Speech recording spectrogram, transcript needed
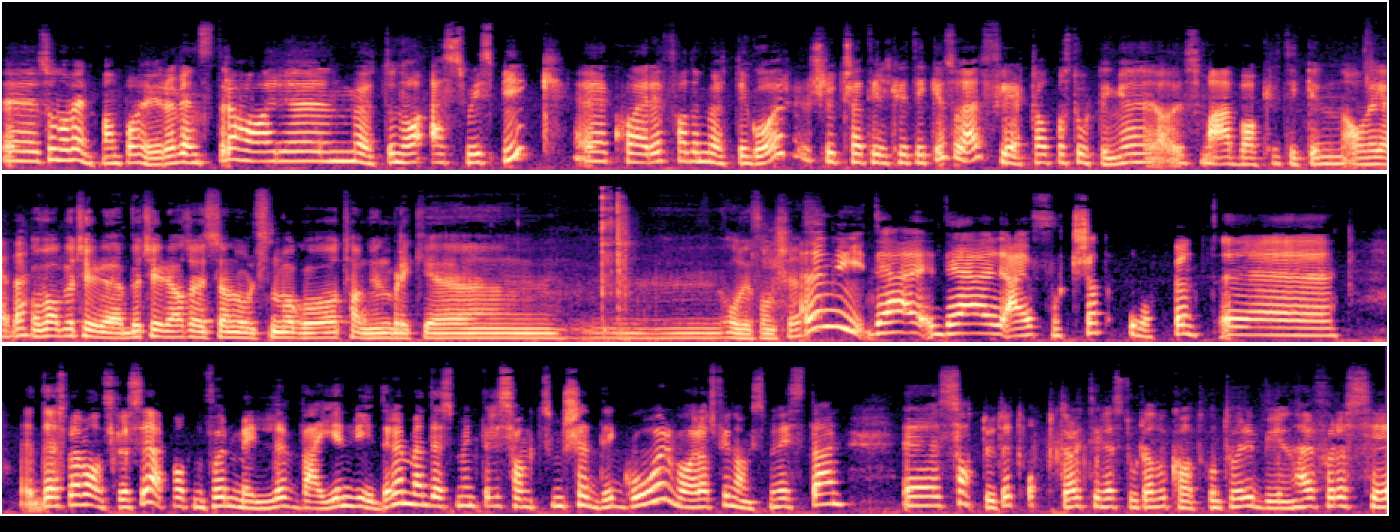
Eh, så nå venter man på Høyre. Venstre har eh, møte nå as we speak. Eh, KrF hadde møte i går, slutter seg til kritikken. Så det er et flertall på Stortinget som er bak kritikken allerede. Og Hva betyr det? Betyr det at Øystein Olsen må gå Tangen blikket ikke oljefondsjef? Det, det, er jo fortsatt åpent. Det som er vanskelig å si, er på den formelle veien videre. Men det som er interessant som skjedde i går, var at finansministeren eh, satte ut et oppdrag til et stort advokatkontor i byen her for å se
